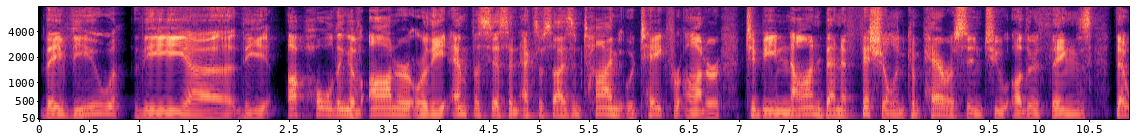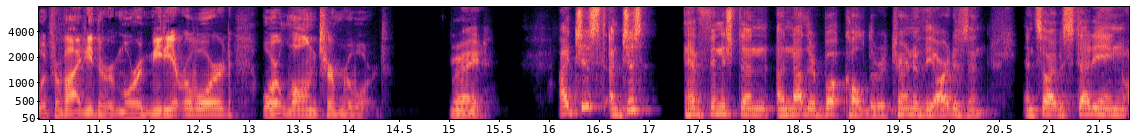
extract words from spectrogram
they view the uh, the upholding of honor or the emphasis and exercise and time it would take for honor to be non beneficial in comparison to other things that would provide either more immediate reward or long term reward? Right. I just I just have finished an, another book called The Return of the Artisan. And so I was studying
